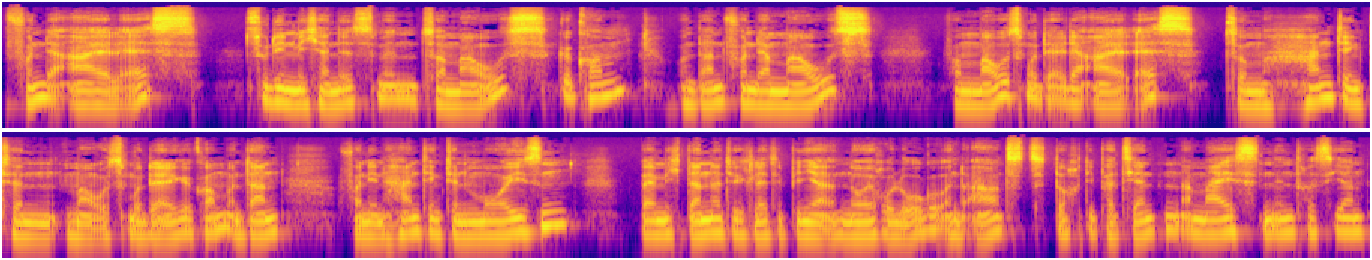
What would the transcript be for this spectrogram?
von der ALS zu den Mechanismen zur Maus gekommen und dann von der Maus, vom Mausmodell der ALS zum Huntington-Mausmodell gekommen und dann von den Huntington-Mäusen, weil mich dann natürlich, letztlich bin ja Neurologe und Arzt, doch die Patienten am meisten interessieren,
